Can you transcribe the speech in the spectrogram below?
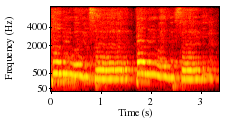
Anyone you say, anyone you say.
